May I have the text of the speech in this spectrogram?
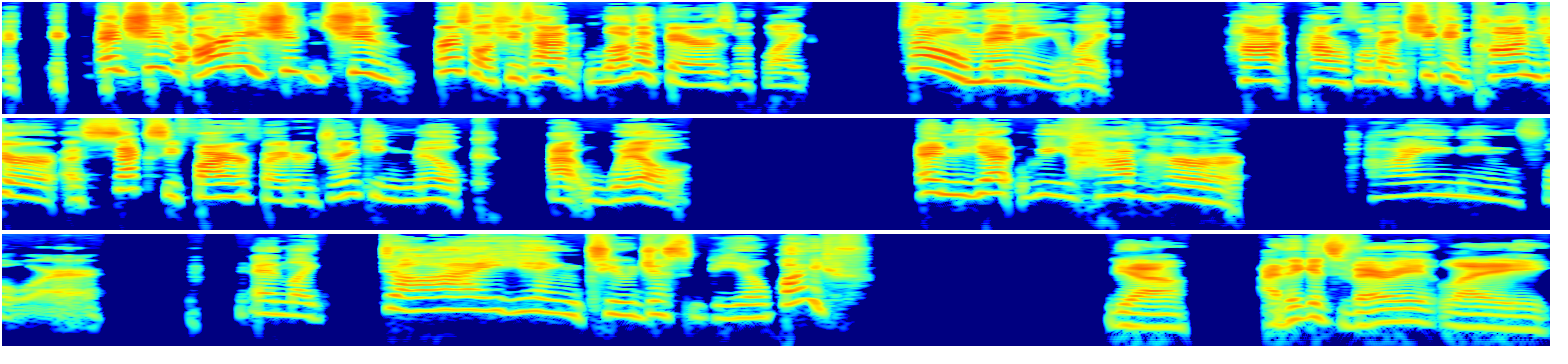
and she's already she she first of all she's had love affairs with like so many like hot powerful men she can conjure a sexy firefighter drinking milk at will and yet we have her pining for and like dying to just be a wife Yeah. I think it's very like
